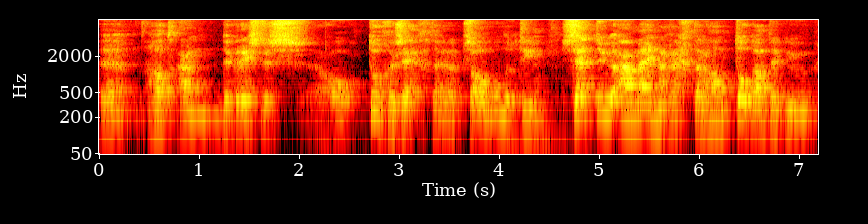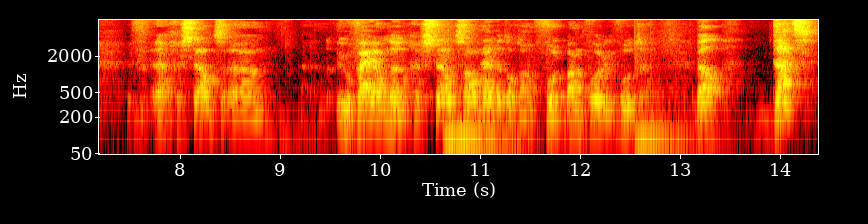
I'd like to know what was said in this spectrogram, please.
uh, had aan de Christus al toegezegd, hè, Psalm 110, zet u aan mijn rechterhand totdat ik u uh, gesteld, uh, uw vijanden gesteld zal hebben tot een voetbank voor uw voeten. Wel, dat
